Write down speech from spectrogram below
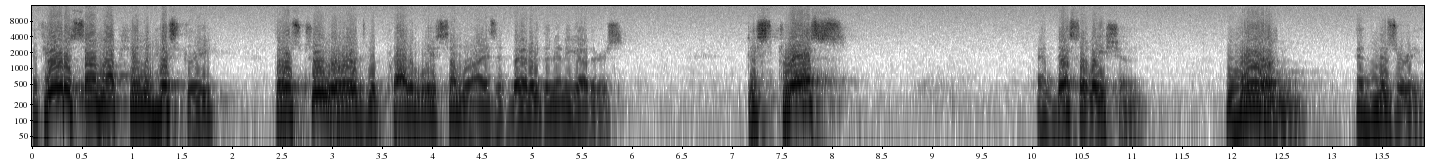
If you were to sum up human history, those two words would probably summarize it better than any others. Distress and desolation, ruin and misery.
